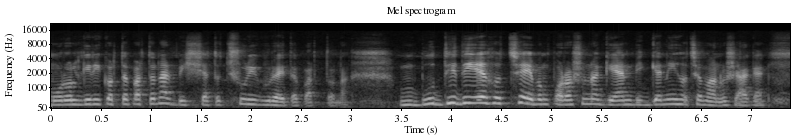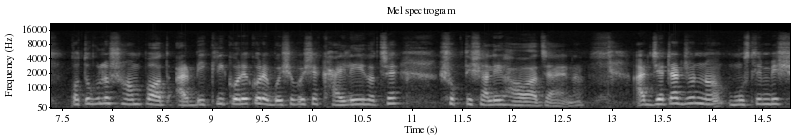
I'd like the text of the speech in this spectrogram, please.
মোরলগিরি করতে পারতো না আর বিশ্বে এত ছুরি ঘুরাইতে পারতো না। বুদ্ধি দিয়ে হচ্ছে এবং পড়াশোনা, জ্ঞান, বিজ্ঞানই হচ্ছে মানুষ আগায়। কতগুলো সম্পদ আর বিক্রি করে করে বসে বসে খাইলেই হচ্ছে শক্তিশালী হওয়া যায় না। আর যেটার জন্য মুসলিম বিশ্ব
